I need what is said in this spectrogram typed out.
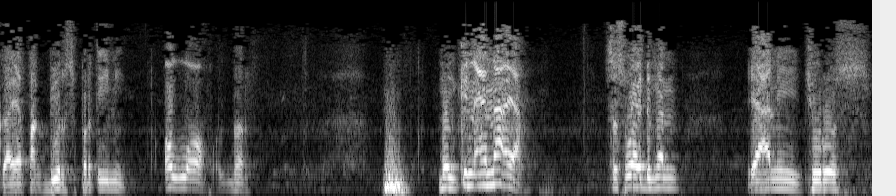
gaya takbir seperti ini. Allah Akbar. Mungkin enak ya. Sesuai dengan yakni jurus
